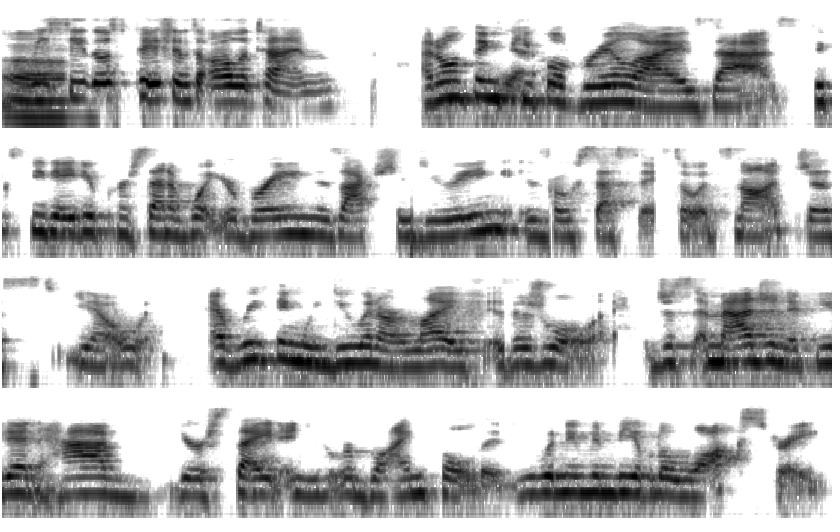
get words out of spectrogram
Uh, we see those patients all the time. I don't think yeah. people realize that 60 to 80% of what your brain is actually doing is processing. So it's not just, you know, everything we do in our life is visual. Just imagine if you didn't have your sight and you were blindfolded, you wouldn't even be able to walk straight.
